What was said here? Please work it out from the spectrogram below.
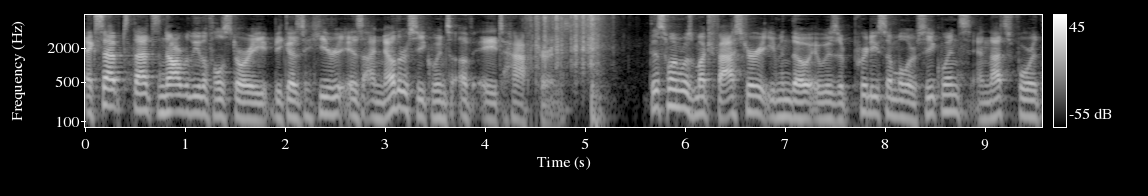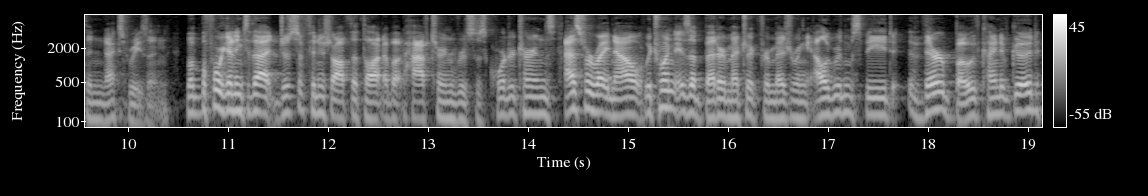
Except that's not really the full story because here is another sequence of 8 half turns. This one was much faster even though it was a pretty similar sequence and that's for the next reason. But before getting to that, just to finish off the thought about half turn versus quarter turns, as for right now, which one is a better metric for measuring algorithm speed? They're both kind of good.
